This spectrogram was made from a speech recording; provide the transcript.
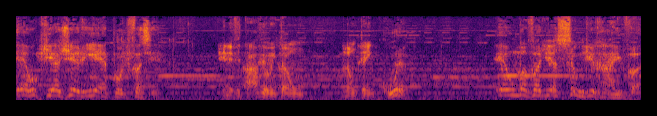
É o que a GRE pode fazer. Inevitável? Então, não tem cura? É uma variação de raiva.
